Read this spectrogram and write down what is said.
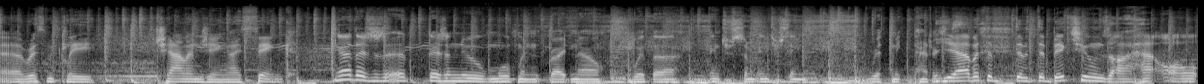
uh, rhythmically challenging. I think. Yeah, there's a, there's a new movement right now with uh, inter- some interesting rhythmic patterns. Yeah, but the the, the big tunes ha- all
